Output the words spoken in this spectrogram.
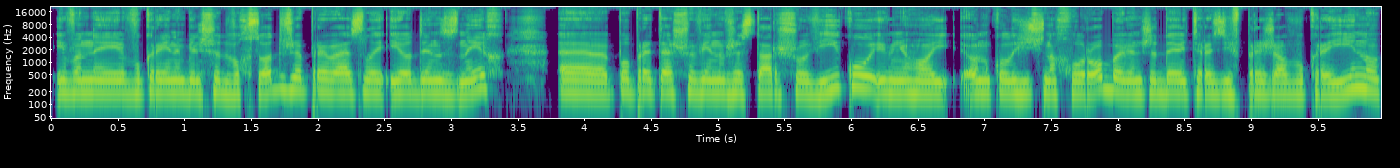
І вони в Україну більше 200 вже привезли. І один з них, е, попри те, що він вже старшого віку, і в нього онкологічна хвороба, він вже 9 разів приїжджав в Україну.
